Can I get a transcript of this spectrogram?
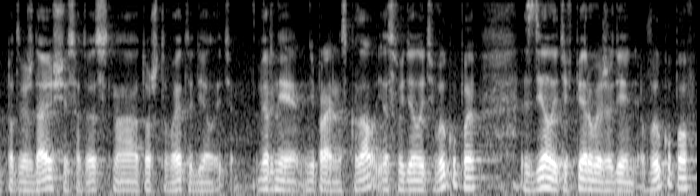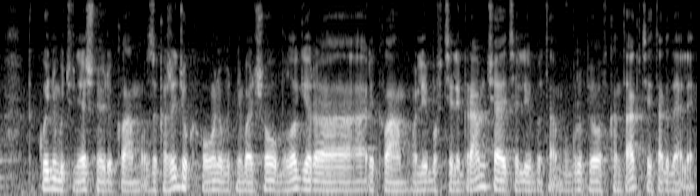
подтверждающие, соответственно, то, что вы это делаете. Вернее, неправильно сказал, если вы делаете выкупы, сделайте в первый же день выкупов какую-нибудь внешнюю рекламу. Закажите у какого-нибудь небольшого блогера рекламу, либо в Телеграм-чате, либо там в группе во ВКонтакте и так далее.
